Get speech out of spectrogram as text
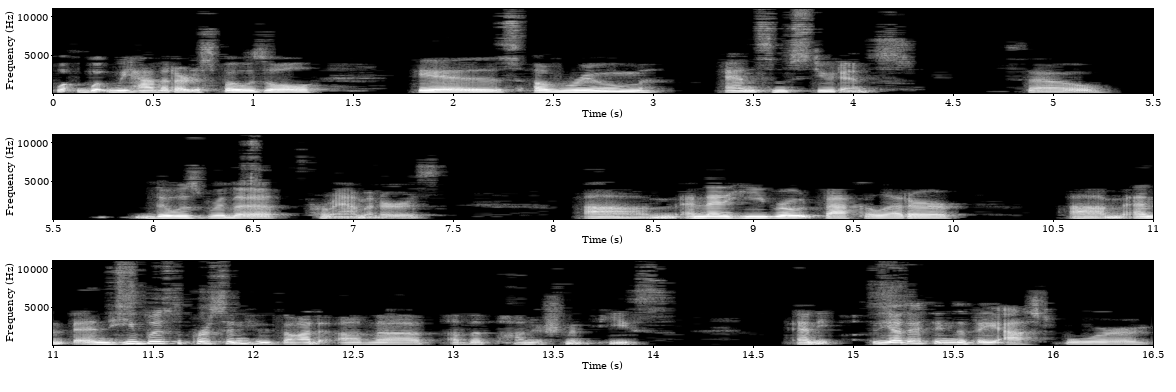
what we have at our disposal is a room and some students. So those were the parameters. Um, and then he wrote back a letter. Um, and, and he was the person who thought of a, of a punishment piece. And the other thing that they asked for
